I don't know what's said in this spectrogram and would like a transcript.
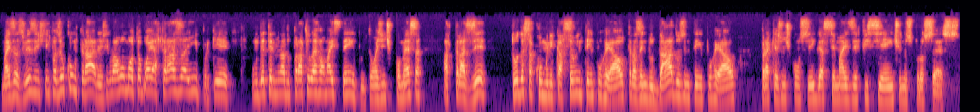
Mas às vezes a gente tem que fazer o contrário, a gente tem que falar, o motoboy atrás aí, porque um determinado prato leva mais tempo. Então a gente começa a trazer toda essa comunicação em tempo real, trazendo dados em tempo real, para que a gente consiga ser mais eficiente nos processos.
